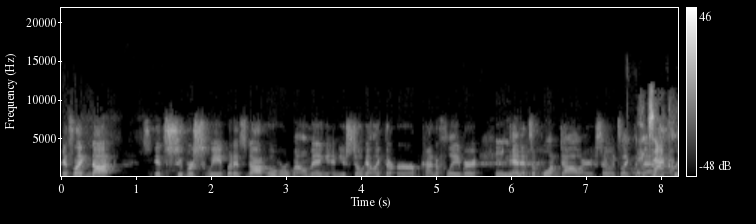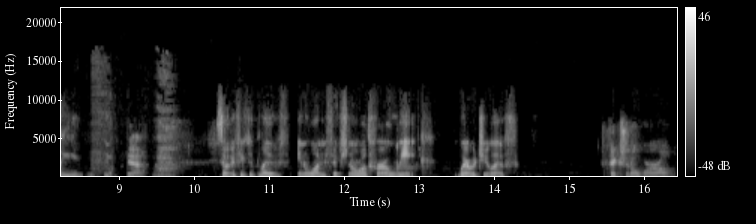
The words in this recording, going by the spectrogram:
It's like not it's super sweet, but it's not overwhelming and you still get like the herb kind of flavor. Mhm. And it's a one dollar, so it's like the best. Exactly. Yeah. So, if you could live in one fictional world for a week, where would you live? Fictional world.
